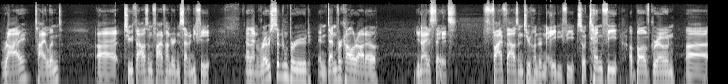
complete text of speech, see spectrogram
Rai, Thailand, uh, 2,570 feet, and then roasted and brewed in Denver, Colorado, United States, 5,280 feet. So 10 feet above grown. Uh,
